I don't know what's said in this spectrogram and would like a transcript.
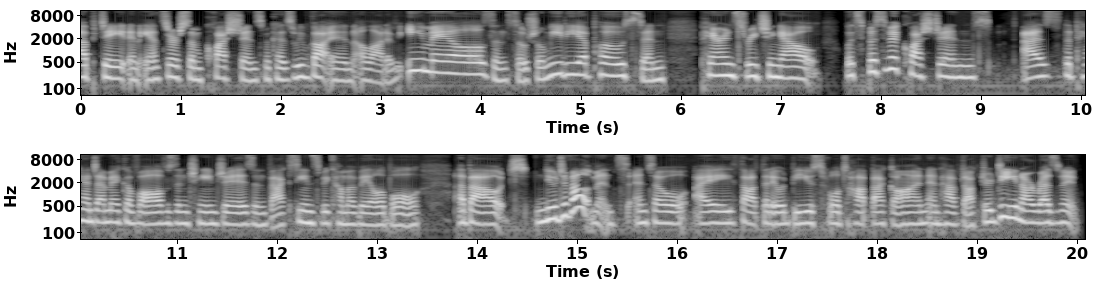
update and answer some questions because we've gotten a lot of emails and social media posts and parents reaching out with specific questions as the pandemic evolves and changes and vaccines become available about new developments. And so I thought that it would be useful to hop back on and have Dr. Dean, our resident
